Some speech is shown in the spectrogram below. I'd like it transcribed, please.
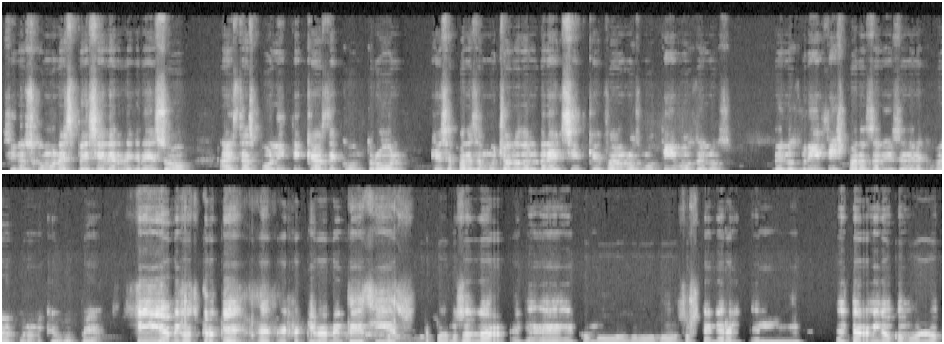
sino es como una especie de regreso a estas políticas de control que se parece mucho a lo del Brexit, que fueron los motivos de los, de los British para salirse de la Comunidad Económica Europea. Sí, amigos, creo que e, efectivamente sí, es, podemos hablar eh, eh, como o, sostener el, el, término, como lo,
